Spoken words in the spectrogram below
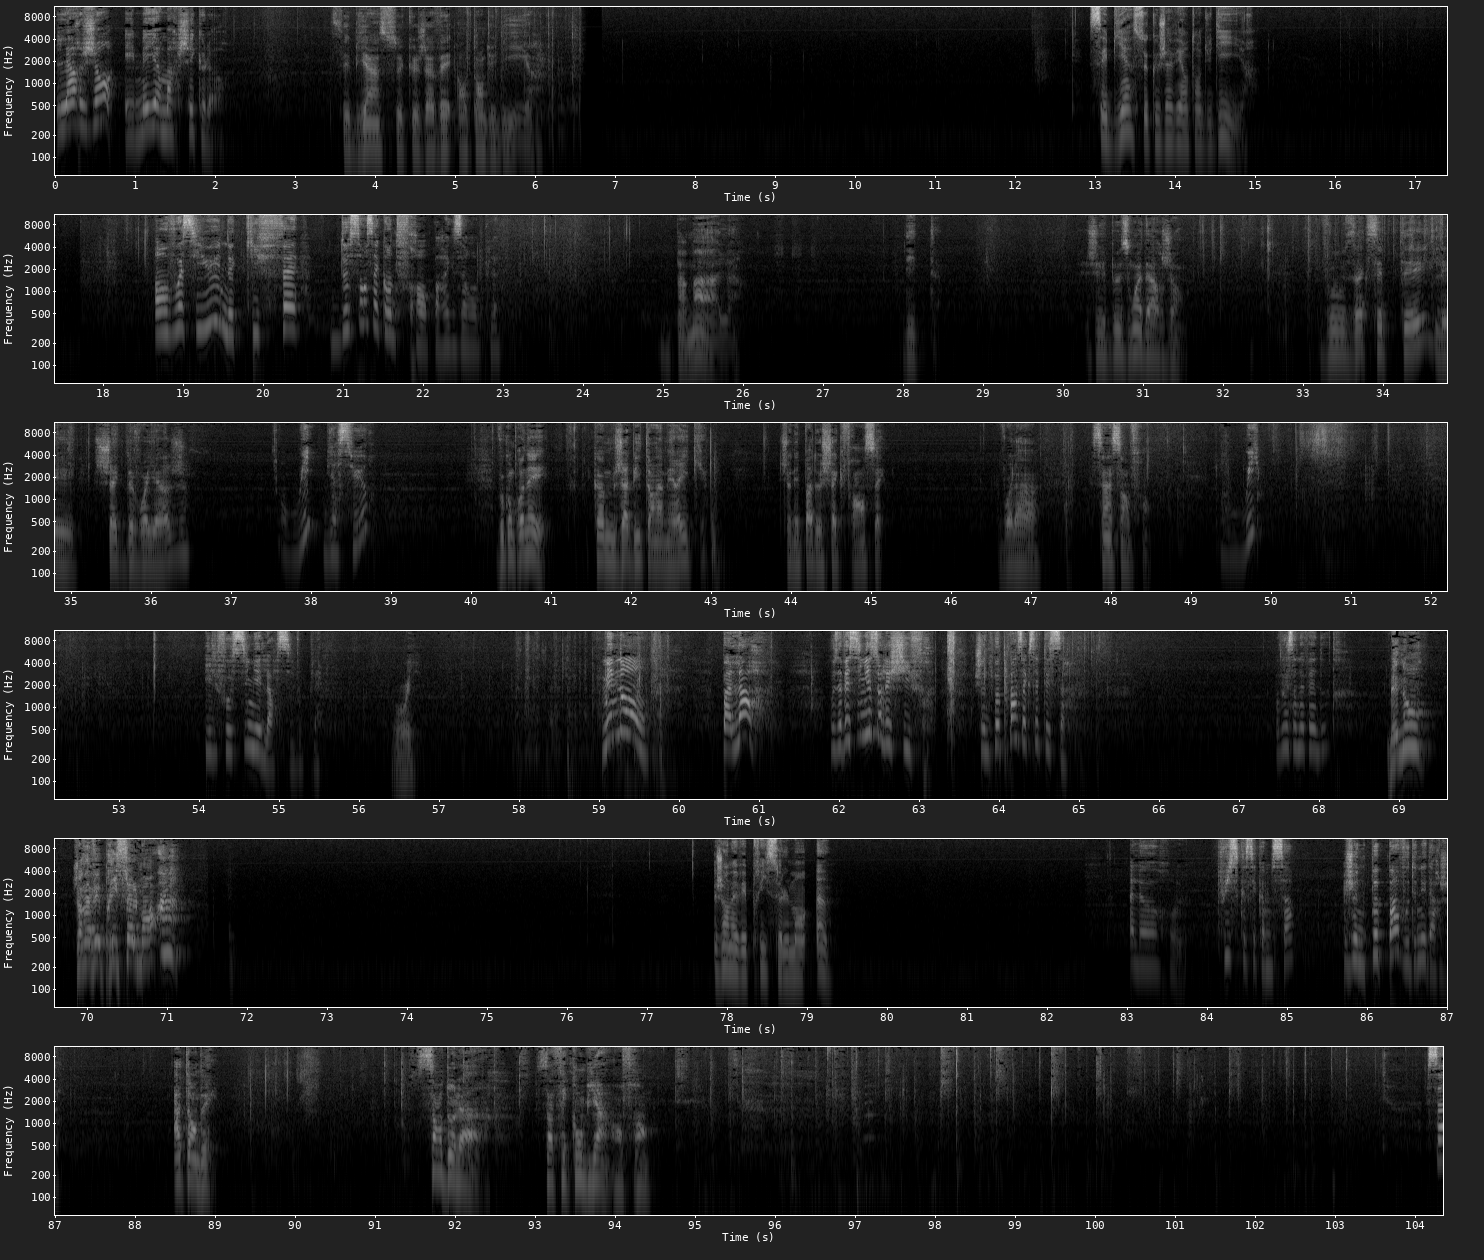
L'argent est meilleur marché que l'or. C'est bien ce que j'avais entendu dire. C'est bien ce que j'avais entendu dire. En voici une qui fait 250 francs, par exemple. Pas mal. Dites, j'ai besoin d'argent. Vous acceptez les chèques de voyage? Oui, bien sûr. Vous comprenez, comme j'habite en Amérique, je n'ai pas de chèque français. Voilà 500 francs. Oui. Il faut signer là, s'il vous plaît. Oui. Mais non Pas là Vous avez signé sur les chiffres. Je ne peux pas accepter ça. Vous en avez un autre Mais non J'en avais pris seulement un J'en avais pris seulement un. Alors, euh, puisque c'est comme ça, je ne peux pas vous donner d'argent. Attendez. 100 dollars, ça fait combien en francs?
